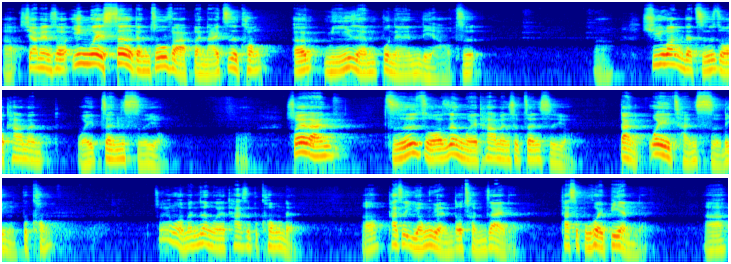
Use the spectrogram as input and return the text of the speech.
好，下面说，因为色等诸法本来自空，而迷人不能了之。啊，虚妄的执着他们为真实有。虽然执着认为他们是真实有，但未曾使令不空。所以我们认为它是不空的，哦，它是永远都存在的，它是不会变的，啊，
